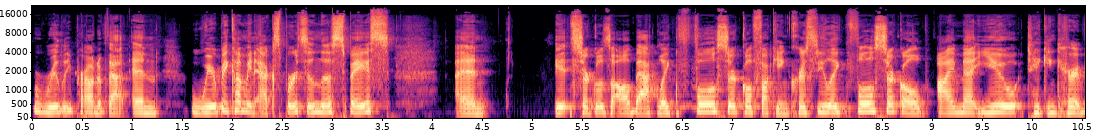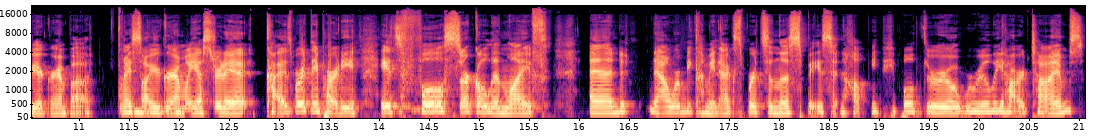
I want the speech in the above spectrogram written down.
really proud of that. And we're becoming experts in this space. And it circles all back like full circle fucking christy like full circle. I met you taking care of your grandpa. I saw your mm-hmm. grandma yesterday at kaya's birthday party. It's full circle in life. And now we're becoming experts in this space and helping people through really hard times.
